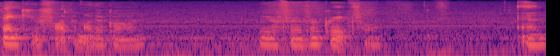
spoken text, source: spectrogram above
Thank you, Father, Mother God. We are forever grateful. And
